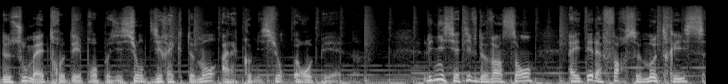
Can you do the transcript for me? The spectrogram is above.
de soumettre des propositions directement à la Commission européenne l'initiative de Vincent a été la force motrice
